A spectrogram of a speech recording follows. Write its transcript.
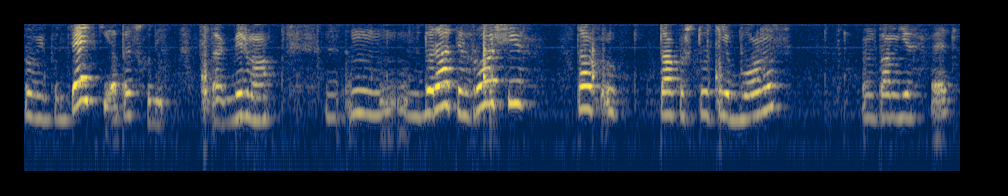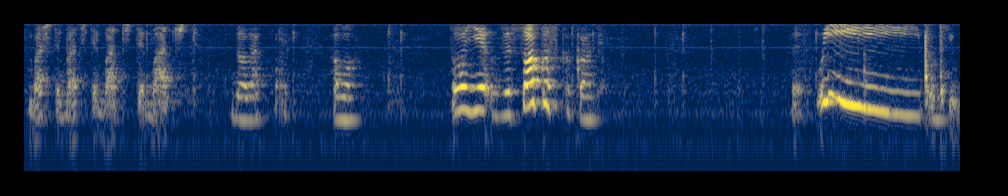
Грубий поліцейський, а пес худий. Так, біжмо. Збирати гроші. Так, також тут є бонус. Там є, бачите, бачите, бачите, бачите. Далеко. Або. То є високо скакати. Уї, побів.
